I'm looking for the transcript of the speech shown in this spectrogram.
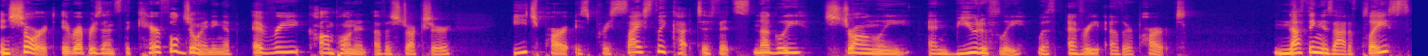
In short, it represents the careful joining of every component of a structure. Each part is precisely cut to fit snugly, strongly, and beautifully with every other part. Nothing is out of place,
